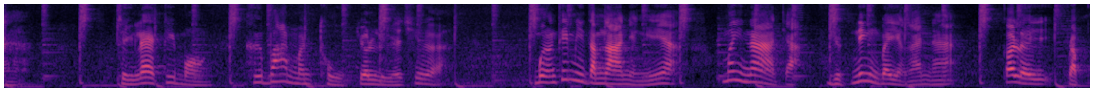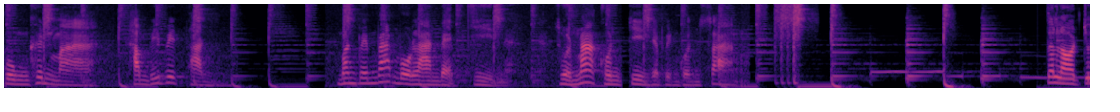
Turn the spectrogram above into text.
นะฮะสิ่งแรกที่มองคือบ้านมันถูกจนเหลือเชื่อ เมืองที่มีตำนานอย่างนี้ไม่น่าจะหยุดนิ่งไปอย่างนั้นนะฮะก็เลยปรับปรุงขึ้นมาทำพิพิธภัณฑ์ มันเป็นบ้านโบราณแบบจีนน่ะส่วนมากคนจีนจะเป็นคนสร้าง ตลอดจ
